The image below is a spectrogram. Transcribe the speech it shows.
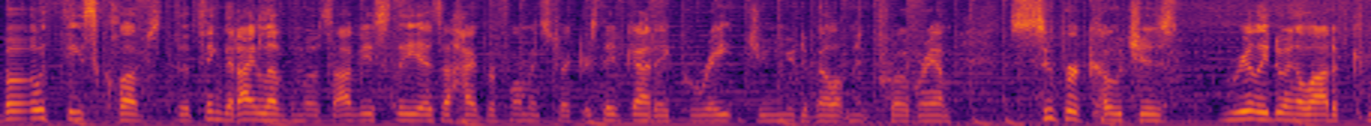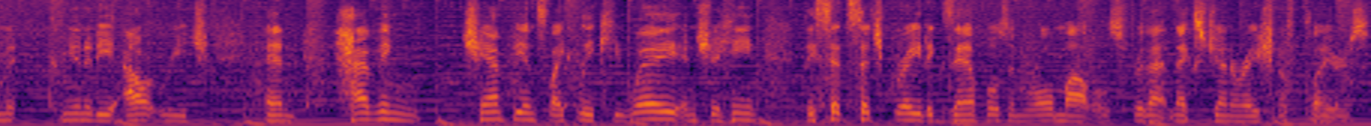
both these clubs, the thing that I love the most, obviously, as a high performance director, is they've got a great junior development program, super coaches, really doing a lot of com- community outreach, and having champions like Li Kewei and Shahin, they set such great examples and role models for that next generation of players.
